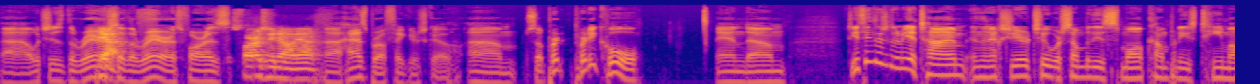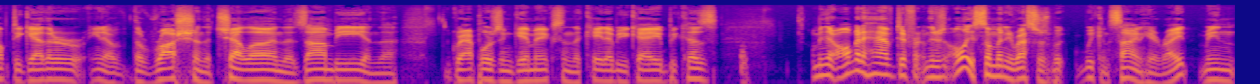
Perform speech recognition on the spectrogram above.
uh, which is the rarest Yeah. of the rare as far as As far as we know, yeah. uh, Hasbro figures go. Um, so pretty pretty cool. And um, do you think there's going to be a time in the next year or two where some of these small companies team up together? You know, the Rush and the Chella and the Zombie and the Grapplers and Gimmicks and the KWK because. I mean, they're all going to have different. I mean, there's only so many wrestlers we, we can sign here, right? I mean,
